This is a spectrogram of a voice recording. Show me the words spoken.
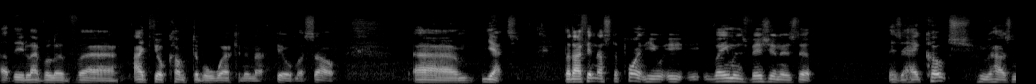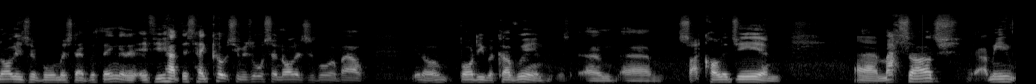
at the level of uh, I'd feel comfortable working in that field myself um, yet. But I think that's the point. He, he, Raymond's vision is that there's a head coach who has knowledge of almost everything. And if you had this head coach who was also knowledgeable about, you know, body recovery and um, um, psychology and uh, massage, I mean,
